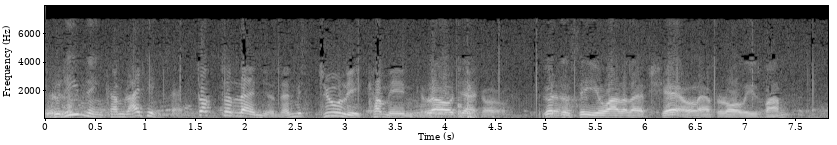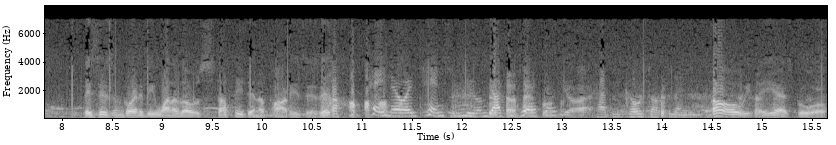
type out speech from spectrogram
Good evening. Come right in, sir. Dr. Lanyon and Miss Julie, come in. Come Hello, Jekyll. Good to see you out of that shell after all these months. This isn't going to be one of those stuffy dinner parties, is it? Pay no attention to him, Dr. Jekyll. Your hat and coat, Dr. Lanyon. oh, yes, Poole.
